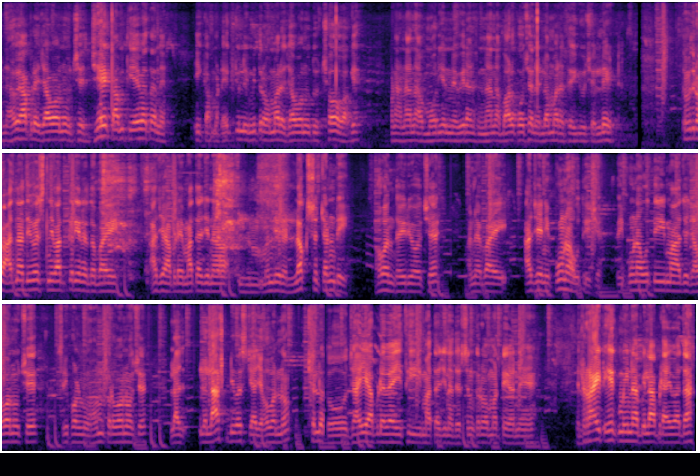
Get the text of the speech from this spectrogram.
અને હવે આપણે જવાનું છે જે કામથી આવ્યા હતા ને એ કામ માટે એકચ્યુઅલી મિત્રો અમારે જવાનું હતું છ વાગે. પણ આ નાના મોરિયન ને વિરાન નાના બાળકો છે ને એટલે અમારે થઈ ગયું છે લેટ. તો મિત્રો, આજના દિવસની વાત કરીએ ને તો ભાઈ, આજે આપણે માતાજીના મંદિરે લક્ષ ચંડી હવન થઈ રહ્યો છે અને ભાઈ, આજે એની પૂર્ણાહુતિ છે. એ પૂર્ણાહુતિમાં આજે જવાનું છે, શ્રીફળનું હોમ કરવાનો છે. એટલે લાસ્ટ દિવસ છે આજે હવનનો. છેલ્લો. તો જઈએ આપણે અહીંથી માતાજીના દર્શન કરવા માટે અને રાઈટ એક મહિના પહેલાં આપણે આવ્યા હતા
